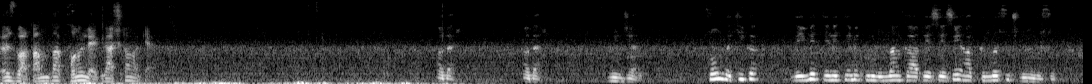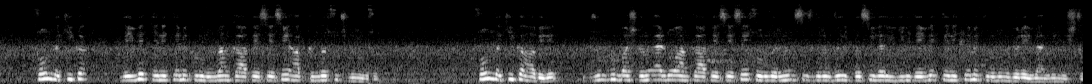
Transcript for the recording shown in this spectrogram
Özbar'dan da konuyla ilgili açıklama geldi. Haber. Haber. Güncel. Son dakika, Devlet Denetleme Kurulu'ndan KPSS hakkında suç duyurusu. Son dakika, Devlet Denetleme Kurulu'ndan KPSS hakkında suç duyurusu. Son dakika haberi, Cumhurbaşkanı Erdoğan KPSS sorularının sızdırıldığı iddiasıyla ilgili Devlet Denetleme Kurulu'nu görevlendirmişti.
